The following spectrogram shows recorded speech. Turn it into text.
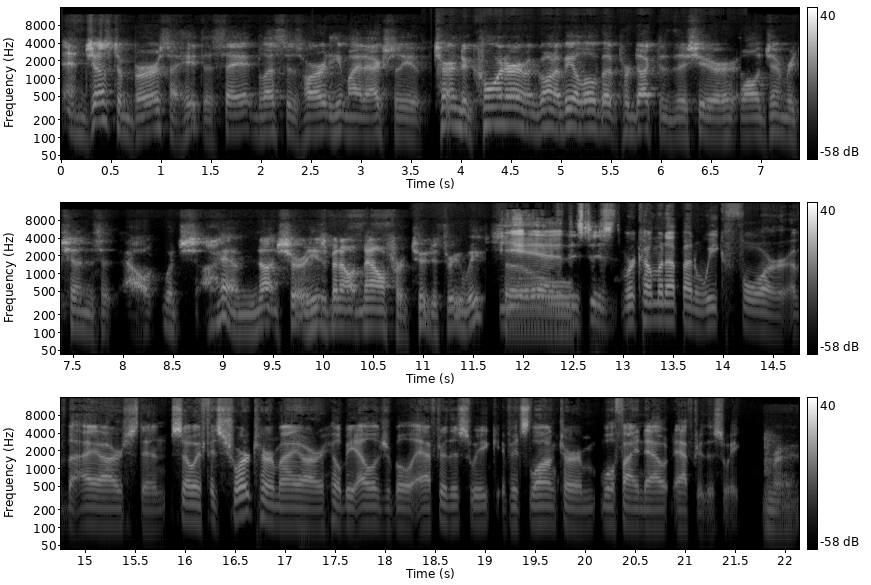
And Justin Burris, I hate to say it, bless his heart, he might actually have turned a corner and going to be a little bit productive this year while Jimmy Chinn's out, which I am not sure. He's been out now for two to three weeks. So... Yeah, this is we're coming up on week four of the IR stint. So if it's short term IR, he'll be eligible after this week. If it's long term, we'll find out after this week. Right.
